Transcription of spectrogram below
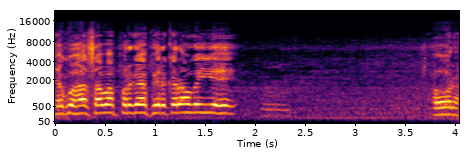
ਜੇ ਕੋਈ ਹਾਸਾ ਵਾਪਰ ਗਿਆ ਫਿਰ ਕਰਾਂਗੇ ਇਹ। ਹੋਰ?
